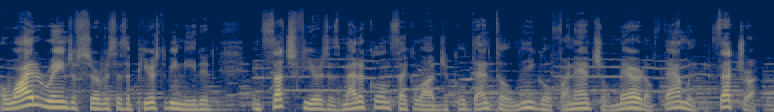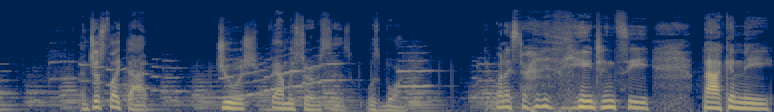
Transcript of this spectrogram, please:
A wider range of services appears to be needed in such spheres as medical and psychological, dental, legal, financial, marital, family, etc. And just like that, Jewish Family Services was born. When I started the agency back in the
